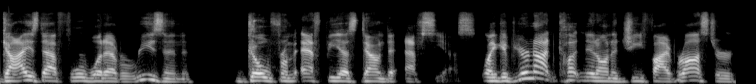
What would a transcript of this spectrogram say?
guys that, for whatever reason, go from FBS down to FCS. Like if you're not cutting it on a G5 roster,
